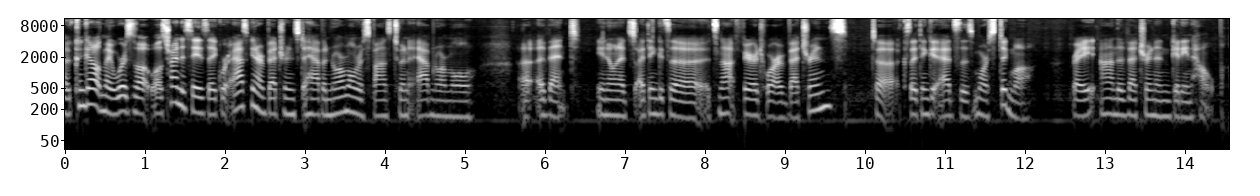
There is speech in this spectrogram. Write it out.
I couldn't get out my words. What I was trying to say is like we're asking our veterans to have a normal response to an abnormal uh, event. You know, and it's I think it's a it's not fair to our veterans to because I think it adds this more stigma, right, on the veteran and getting help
